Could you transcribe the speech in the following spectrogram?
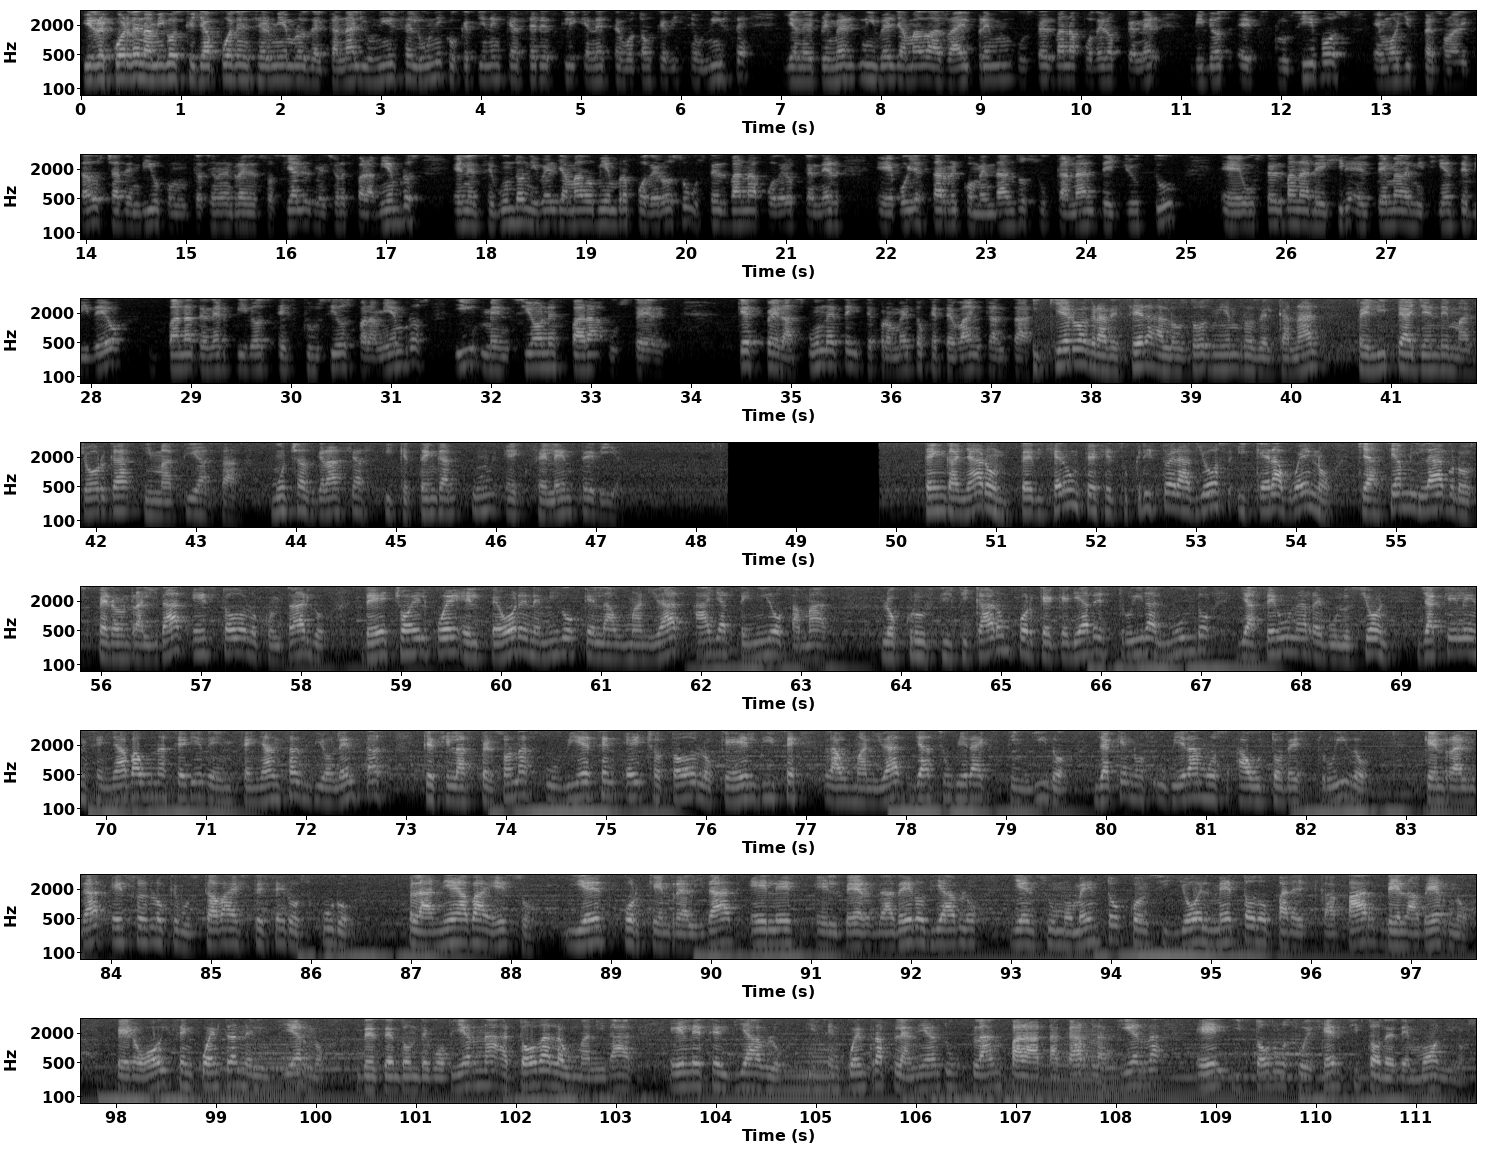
Y recuerden amigos que ya pueden ser miembros del canal y unirse. Lo único que tienen que hacer es clic en este botón que dice unirse y en el primer nivel llamado Azrael Premium ustedes van a poder obtener videos exclusivos, emojis personalizados, chat en vivo, comunicación en redes sociales, menciones para miembros. En el segundo nivel llamado miembro poderoso ustedes van a poder obtener, eh, voy a estar recomendando su canal de YouTube. Eh, ustedes van a elegir el tema de mi siguiente video van a tener videos exclusivos para miembros y menciones para ustedes. ¿Qué esperas? Únete y te prometo que te va a encantar. Y quiero agradecer a los dos miembros del canal, Felipe Allende Mayorga y Matías A. Muchas gracias y que tengan un excelente día. Te engañaron, te dijeron que Jesucristo era Dios y que era bueno, que hacía milagros, pero en realidad es todo lo contrario. De hecho, él fue el peor enemigo que la humanidad haya tenido jamás. Lo crucificaron porque quería destruir al mundo y hacer una revolución, ya que le enseñaba una serie de enseñanzas violentas que si las personas hubiesen hecho todo lo que él dice, la humanidad ya se hubiera extinguido, ya que nos hubiéramos autodestruido, que en realidad eso es lo que buscaba este ser oscuro, planeaba eso y es porque en realidad él es el verdadero diablo y en su momento consiguió el método para escapar del Averno, pero hoy se encuentra en el infierno, desde donde gobierna a toda la humanidad. Él es el diablo y se encuentra planeando un plan para atacar la tierra, él y todo su ejército de demonios.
